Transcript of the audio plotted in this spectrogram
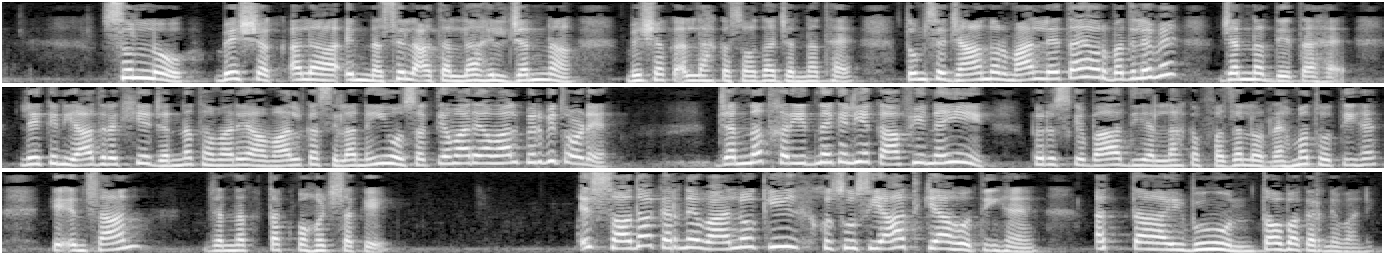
سن لو، بے شک اللہ ان سلعت اللہ الجنہ۔ بے شک اللہ کا سودا جنت ہے۔ تم سے جان اور مال لیتا ہے اور بدلے میں جنت دیتا ہے۔ لیکن یاد رکھیے، جنت ہمارے امال کا سلا نہیں ہو سکتی، ہمارے امال پھر بھی تھوڑے۔ جنت خریدنے کے لیے کافی نہیں، پھر اس کے بعد یہ اللہ کا فضل اور رحمت ہوتی ہے کہ انسان جنت تک پہنچ سکے۔ اس سودا کرنے والوں کی خصوصیات کیا ہوتی ہیں؟ اتائبون توبہ کرنے والی۔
